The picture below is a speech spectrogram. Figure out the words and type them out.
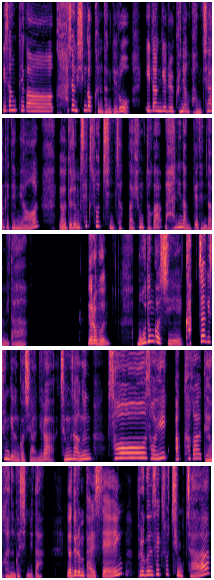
이 상태가 가장 심각한 단계로 이 단계를 그냥 방치하게 되면 여드름 색소 침착과 흉터가 많이 남게 된답니다. 여러분, 모든 것이 갑자기 생기는 것이 아니라 증상은 서서히 악화가 되어가는 것입니다. 여드름 발생, 붉은 색소 침착,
